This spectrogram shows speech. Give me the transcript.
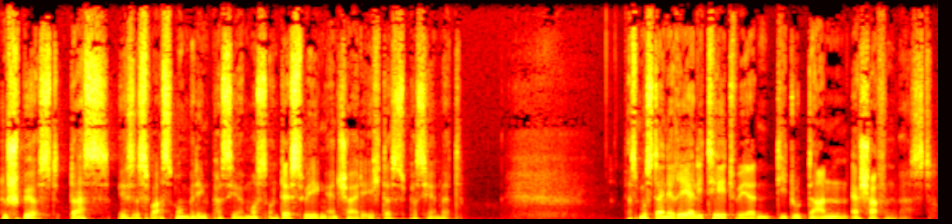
du spürst, das ist es, was unbedingt passieren muss und deswegen entscheide ich, dass es passieren wird. Das muss deine Realität werden, die du dann erschaffen wirst.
